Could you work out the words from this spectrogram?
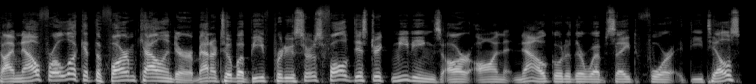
Time now for a look at the farm calendar. Manitoba beef producers' fall district meetings are on now. Go to their website for details.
